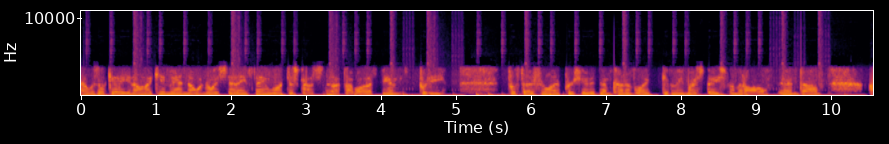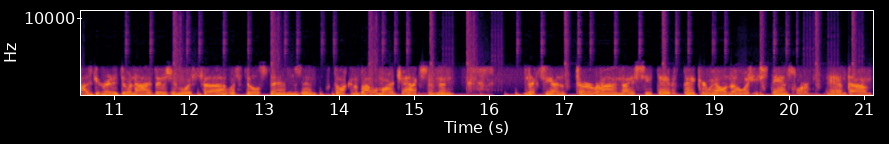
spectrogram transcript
that was okay. You know, when I came in, no one really said anything. We weren't discussing it. I thought, well, that's being pretty professional. I appreciated them kind of like giving me my space from it all. And um, I was getting ready to do an eye vision with uh, with Phil Simms and talking about Lamar Jackson. And next thing I turn around, I see David Baker, and we all know what he stands for. And um,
